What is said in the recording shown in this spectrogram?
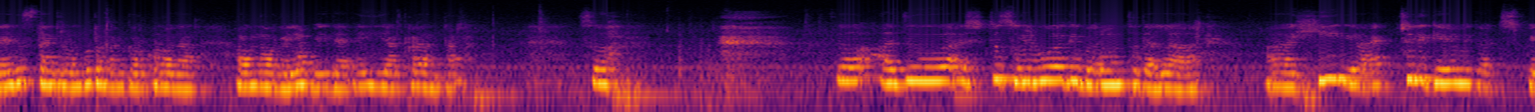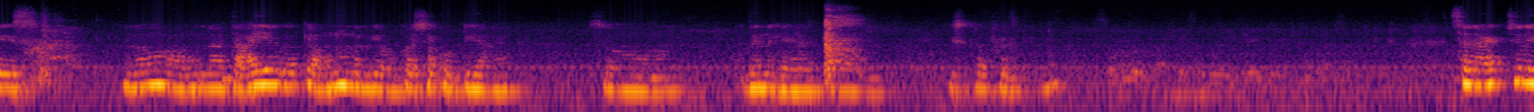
ರೇಗಿಸ್ತಾ ಇದ್ರು ಅಂದ್ಬಿಟ್ಟು ನಾನು ಕರ್ಕೊಂಡೋದ ಅವ್ನ ಅವ್ರಿಗೆಲ್ಲ ಬೈದೆ ಈ ಯಾಕ್ರ ಅಂತ. ಸೊ ಸೊ ಅದು ಅಷ್ಟು ಸುಲಭವಾಗಿ ಬರೋವಂಥದ್ದಲ್ಲ. ಹೀಗೆ ಆ್ಯಕ್ಚುಲಿ ಗೇಮ್ ಇದು ಅಟ್ ಸ್ಪೇಸ್ ಏನೋ ಅವನ ತಾಯಿಯಾಗೋಕ್ಕೆ ಅವನು ನನಗೆ ಅವಕಾಶ ಕೊಟ್ಟಿದ್ದಾನೆ. ಸೊ ಅದನ್ನು ಹೇಳೋಕ್ಕೆ ಇಷ್ಟಪಡ್ತೀನಿ. ಸರ್ ಆ್ಯಕ್ಚುಲಿ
